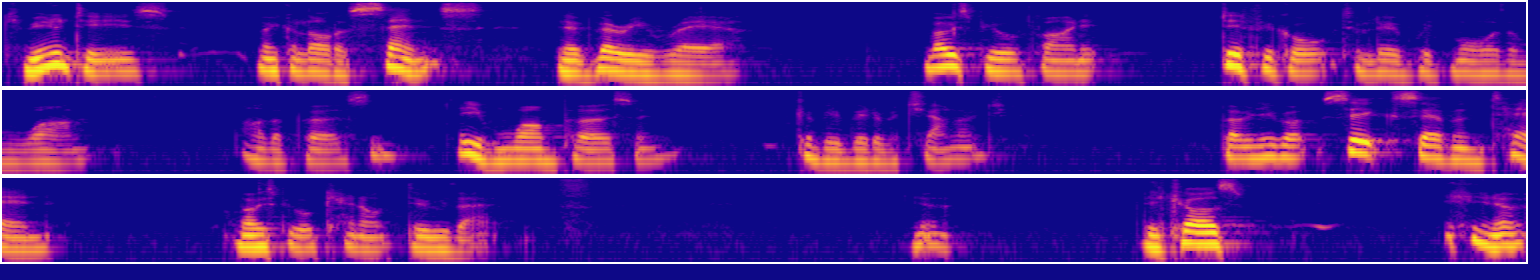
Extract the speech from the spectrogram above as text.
communities make a lot of sense, they're very rare. Most people find it difficult to live with more than one other person. Even one person can be a bit of a challenge. But when you've got six, seven, ten, most people cannot do that. Yeah. Because, you know,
